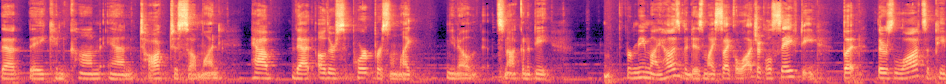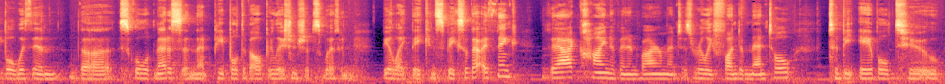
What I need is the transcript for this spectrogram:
that they can come and talk to someone, have that other support person, like, you know, it's not going to be, for me, my husband is my psychological safety, but there's lots of people within the School of Medicine that people develop relationships with and feel like they can speak. So that I think that kind of an environment is really fundamental to be able to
